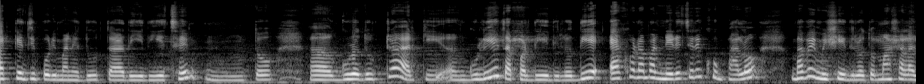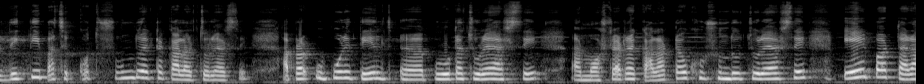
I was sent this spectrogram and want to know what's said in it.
এক কেজি পরিমাণে দুধ তারা দিয়ে দিয়েছে। তো গুঁড়ো দুধটা আর কি গুলিয়ে তারপর দিয়ে দিল। দিয়ে এখন আবার নেড়ে চেড়ে খুব ভালোভাবে মিশিয়ে দিল। তো মশালা দেখতেই পাচ্ছে কত সুন্দর একটা কালার চলে আসছে। আপনার উপরে তেল পুরোটা চলে আসছে আর মশলাটার কালারটাও খুব সুন্দর চলে আসছে। এরপর তারা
